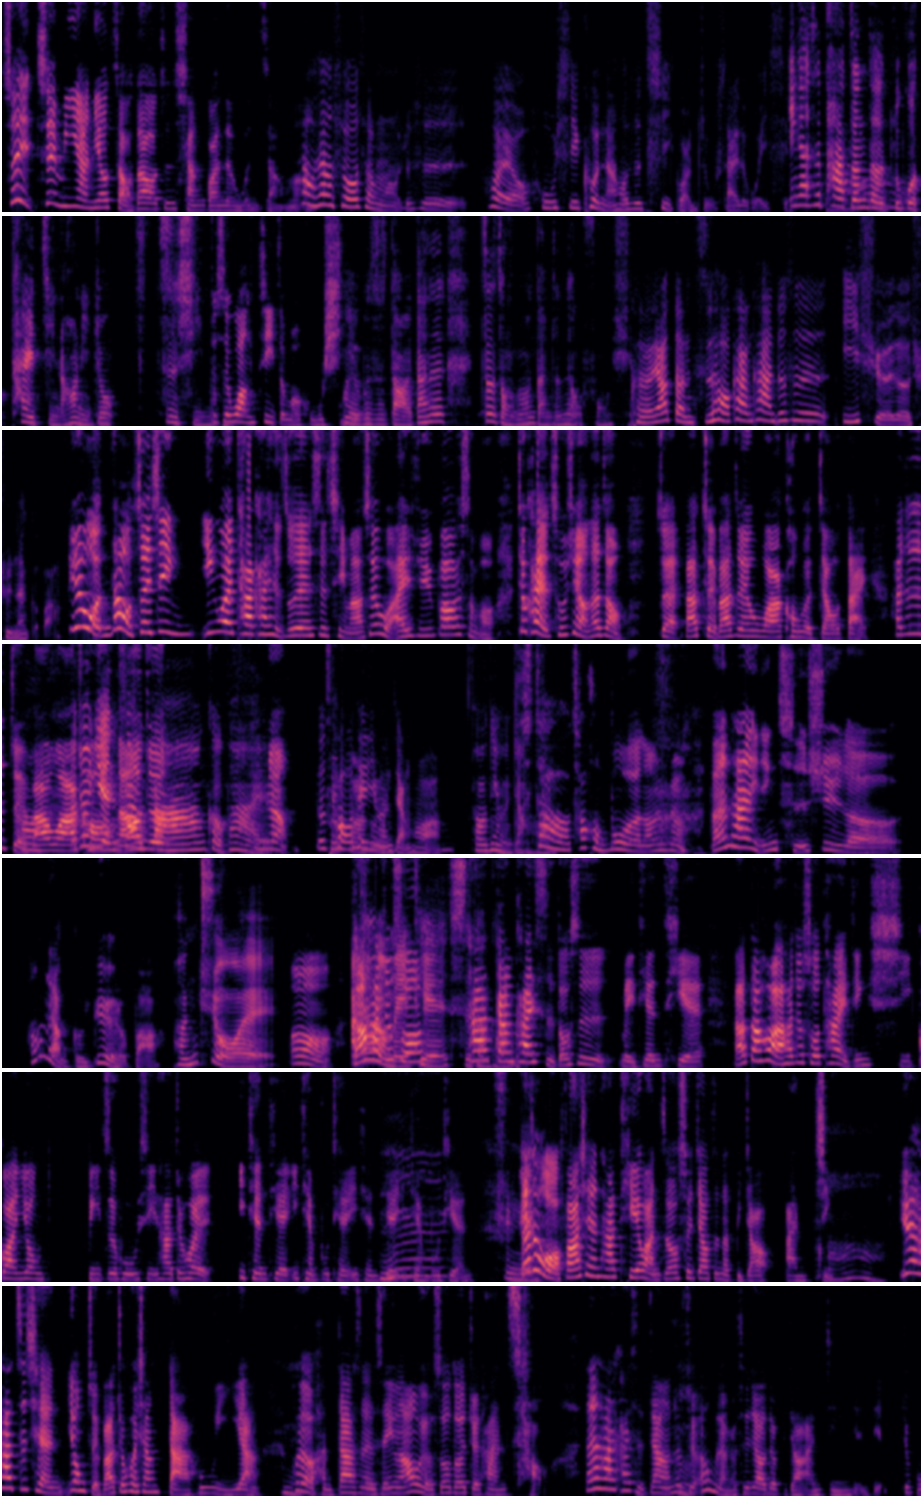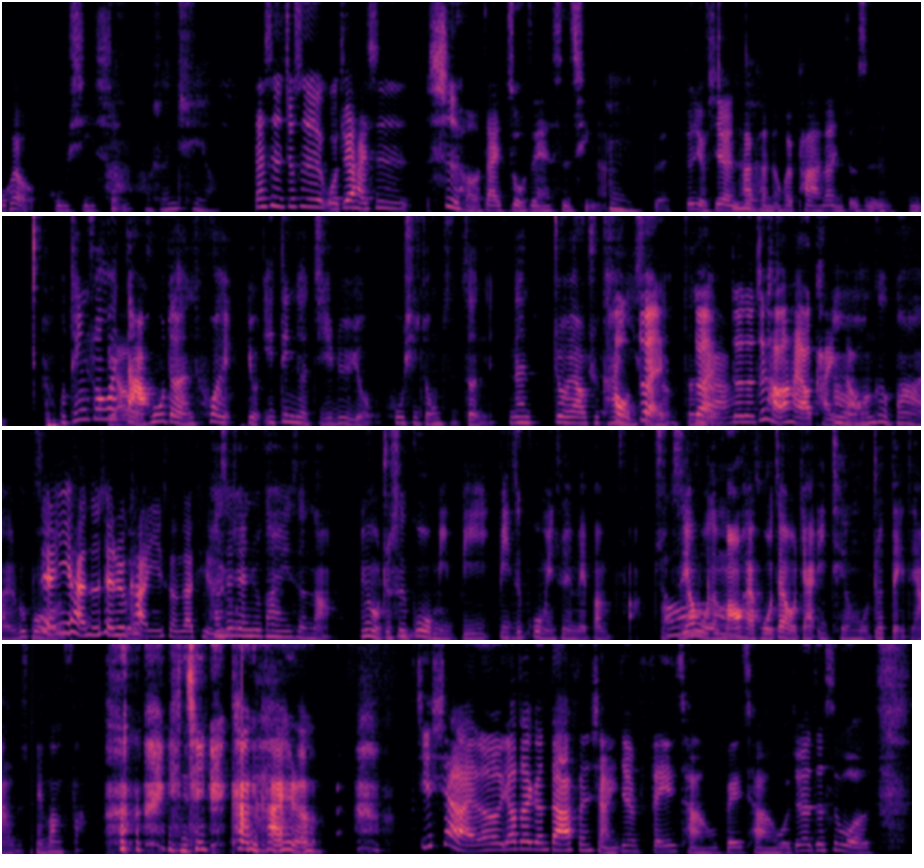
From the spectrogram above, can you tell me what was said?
所以，所以米娅，你有找到就是相关的文章吗？他好像说什么就是会有呼吸困难或是气管阻塞的危险。应该是怕真的哦如果太紧，然后你就窒息嘛。就是忘记怎么呼吸。我也不知道欸，但是这种东西感觉真的有风险可。能要等之后看看，就是医学的去那个吧。因为我你知道我最近因为他开始做这件事情嘛，所以我 IG 不知道为什么就开始出现有那种嘴把嘴巴这边挖空的胶带，他就是嘴巴挖空，哦就延然后就很可怕哎就这。样，就偷听你们讲话，偷听你们讲知，道超恐怖的，然后就这种，反正他已经持续了好像两个月了吧，很久哎。嗯，啊然后他就说他刚开始都是每天贴，然后到后来他就说他已经习惯用鼻子呼吸，他就会一天贴，一天不贴，一天贴，一天不嗯贴。但是我发现他贴完之后睡觉真的比较安静，哦，因为他之前用嘴巴就会像打呼一样，嗯会有很大声的声音，然后我有时候都会觉得他很吵。但是他开始这样，就觉得，嗯哎、我们两个睡觉就比较安静一点点，就不会有呼吸声。啊好神奇哦。但是就是我觉得还是适合在做这件事情啊。嗯，对，就是有些人他可能会怕，那你就是嗯，我听说会打呼的人会有一定的几率有呼吸中止症欸，那就要去看哦，医生对了，真对的。对对，这个好像还要开嗯，刀。很可怕哎、如果 建议还是先去看医生再贴这个。还是先去看医生呐、因为我就是嗯过敏，鼻鼻子过敏，所以没办法。就只要我的猫还活在我家一天，我就得这样子，没办法，已经看开了。接下来呢，要再跟大家分享一件非常非常，我觉得这是我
